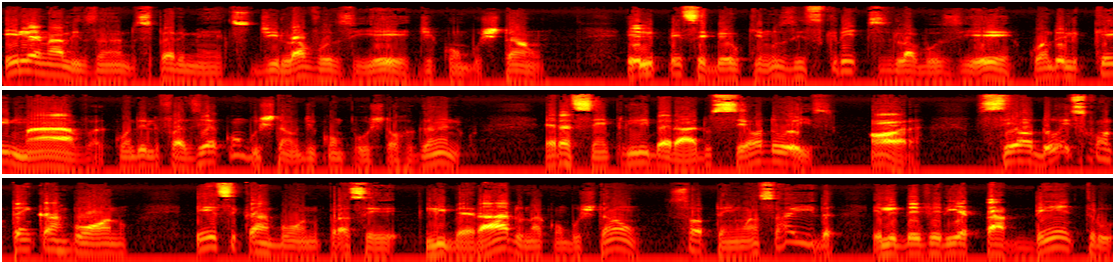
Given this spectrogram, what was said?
Ele analisando experimentos de Lavoisier de combustão, ele percebeu que nos escritos de Lavoisier, quando ele queimava, quando ele fazia a combustão de composto orgânico, era sempre liberado CO2. Ora, CO2 contém carbono. Esse carbono, para ser liberado na combustão, só tem uma saída. Ele deveria estar dentro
